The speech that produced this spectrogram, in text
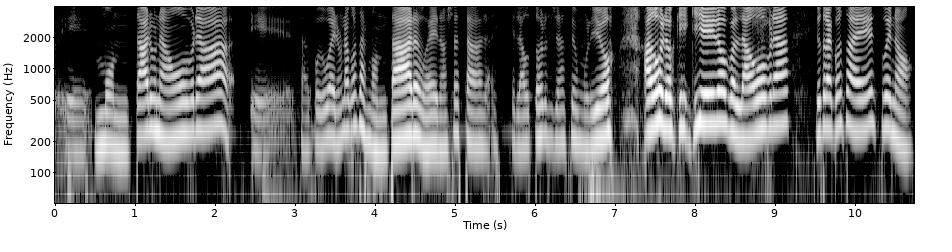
eh, montar una obra, eh, o sea, porque bueno, una cosa es montar, bueno, ya está, el autor ya se murió, hago lo que quiero con la obra, y otra cosa es, bueno,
